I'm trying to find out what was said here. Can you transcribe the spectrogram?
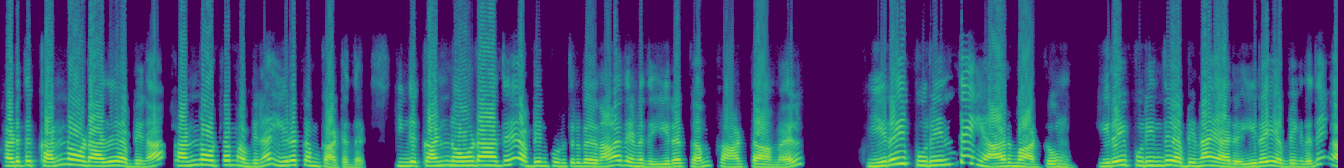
அடுத்து கண்ணோடாது அப்படின்னா கண்ணோட்டம் அப்படின்னா இரக்கம் காட்டுதல். இங்க கண்ணோடாது அப்படின்னு கொடுத்திருக்கிறதுனால அது என்னது? இரக்கம் காட்டாமல் இறை புரிந்து யார் மாட்டும். இறை புரிந்து அப்படின்னா யாரு? இறை அப்படிங்கிறது எங்க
